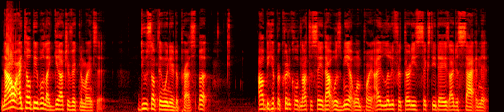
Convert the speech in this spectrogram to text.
Now I tell people, like, get out your victim mindset. Do something when you're depressed. But I'll be hypocritical not to say that was me at one point. I literally, for 30, 60 days, I just sat in it.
